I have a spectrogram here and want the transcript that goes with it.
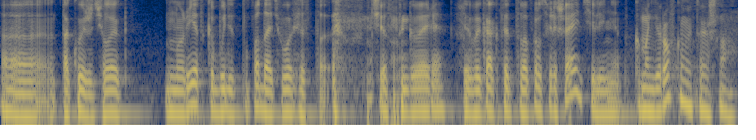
uh-huh. такой же человек ну, редко будет попадать в офис-то, честно говоря. Вы как-то этот вопрос решаете или нет? Командировками, конечно.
